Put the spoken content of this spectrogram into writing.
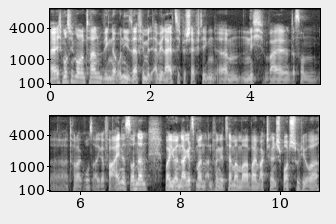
Äh, ich muss mich momentan wegen der Uni sehr viel mit RB Leipzig beschäftigen. Ähm, nicht, weil das so ein äh, toller, großartiger Verein ist, sondern weil Johann Nagelsmann Anfang Dezember mal beim aktuellen Sportstudio war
